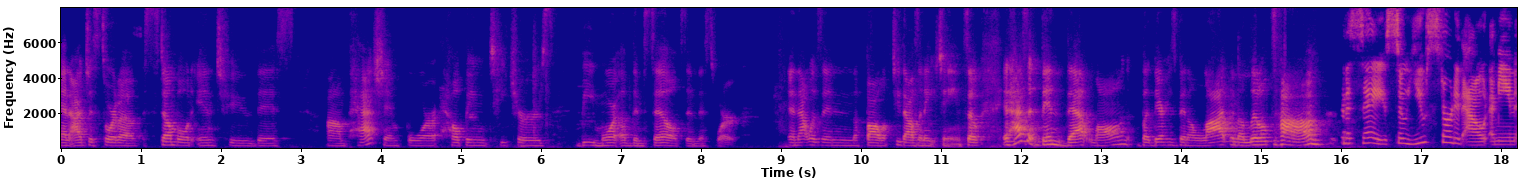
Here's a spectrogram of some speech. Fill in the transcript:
and I just sort of stumbled into this um, passion for helping teachers be more of themselves in this work. And that was in the fall of 2018. So it hasn't been that long, but there has been a lot in a little time. I'm going to say, so you started out, I mean,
